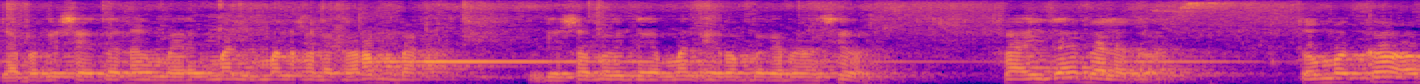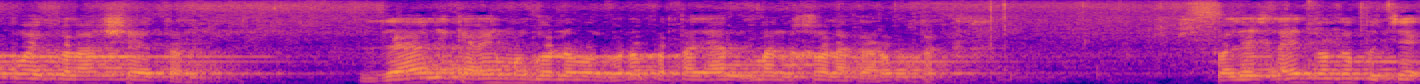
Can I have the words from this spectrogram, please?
jabake setan nang merek man man khalaqa rabbak udah sapa dengan man ing rabbaka man sira fa idza balaga tumaka apa ikula setan zalika yang mengkono-mengkono pertanyaan man khalaqa rabbak. Falestait maka becek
